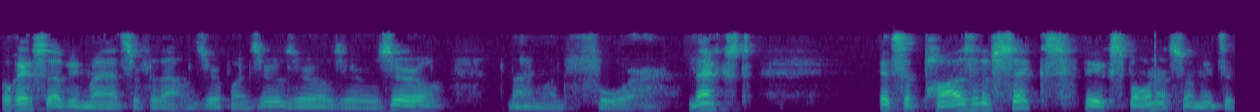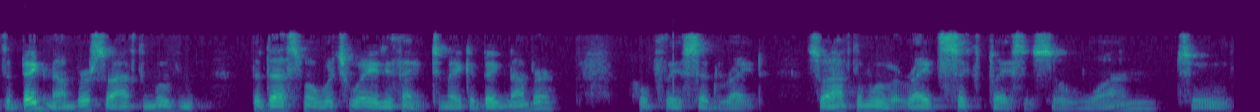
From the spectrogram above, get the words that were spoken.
Okay, so that'd be my answer for that one, 0 0.0000914. Next, it's a positive 6, the exponent, so it means it's a big number, so I have to move the decimal which way do you think to make a big number? Hopefully you said right. So I have to move it right six places. So one, two,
